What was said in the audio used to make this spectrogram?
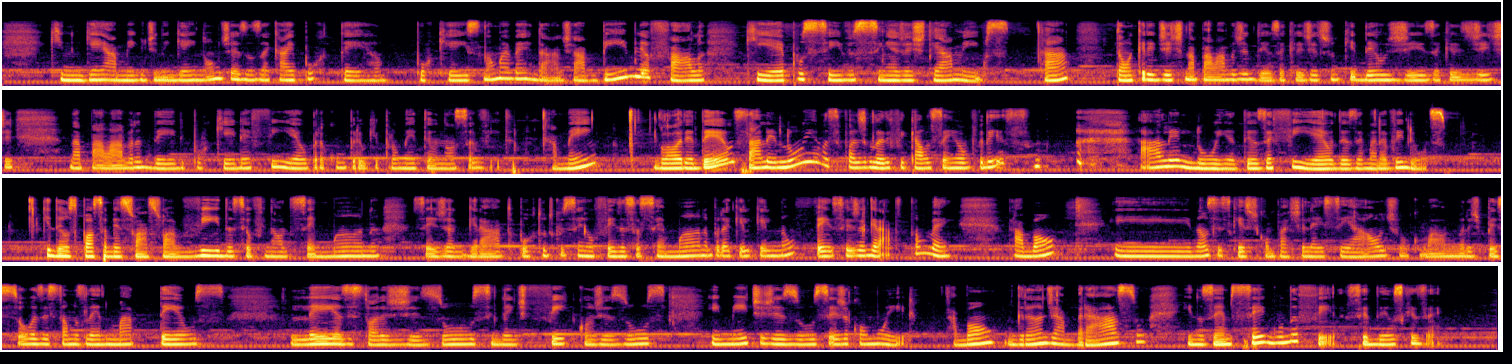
que ninguém é amigo de ninguém, em nome de Jesus vai cair por terra, porque isso não é verdade. A Bíblia fala que é possível sim a gente ter amigos tá? Então acredite na palavra de Deus, acredite no que Deus diz, acredite na palavra dele, porque ele é fiel para cumprir o que prometeu em nossa vida. Amém? Glória a Deus, aleluia. Você pode glorificar o Senhor por isso? aleluia. Deus é fiel, Deus é maravilhoso. Que Deus possa abençoar a sua vida, seu final de semana. Seja grato por tudo que o Senhor fez essa semana, por aquilo que ele não fez. Seja grato também tá bom? E não se esqueça de compartilhar esse áudio com o maior número de pessoas. Estamos lendo Mateus. Leia as histórias de Jesus, se identifique com Jesus, imite Jesus, seja como ele. tá bom? Um grande abraço e nos vemos segunda-feira, se Deus quiser.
